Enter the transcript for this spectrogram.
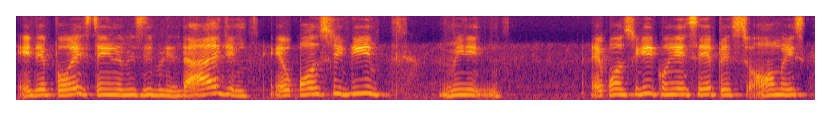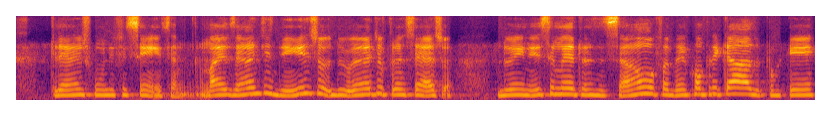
e depois tendo visibilidade, eu consegui eu consegui conhecer pessoas, homens trans com deficiência. Mas antes disso, durante o processo do início da minha transição foi bem complicado, porque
